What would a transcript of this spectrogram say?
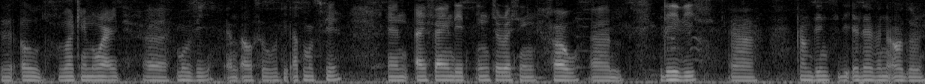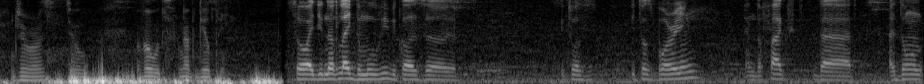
the old black and white uh, movie and also the atmosphere. And I find it interesting how um, Davis uh, convinced the 11 other jurors to vote not guilty. So I did not like the movie because uh, it was it was boring, and the fact that I don't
